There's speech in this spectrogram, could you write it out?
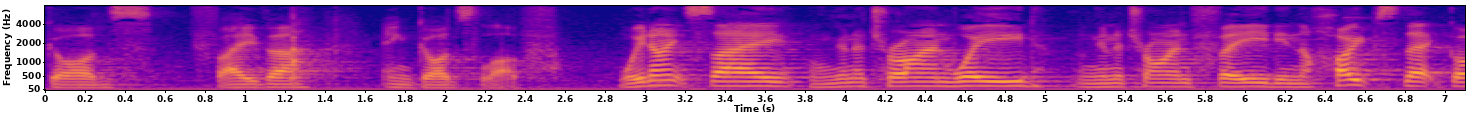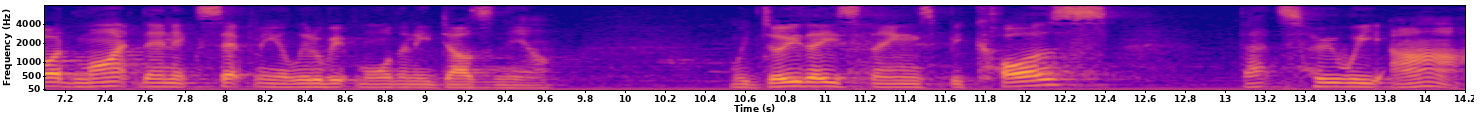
God's favour and God's love. We don't say, I'm going to try and weed, I'm going to try and feed, in the hopes that God might then accept me a little bit more than He does now. We do these things because that's who we are.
